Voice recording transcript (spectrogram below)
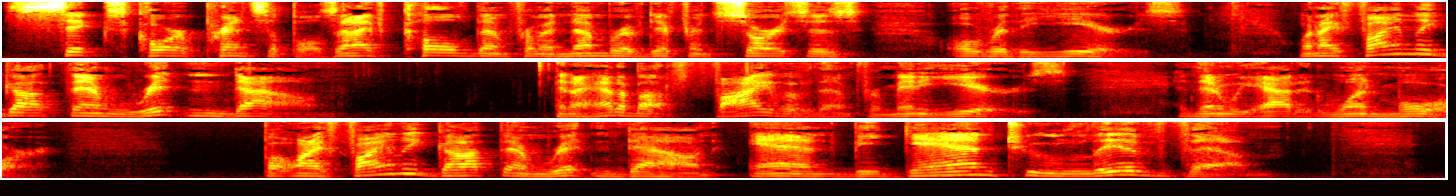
six core principles, and I've culled them from a number of different sources over the years. When I finally got them written down, and I had about five of them for many years, and then we added one more. But when I finally got them written down and began to live them,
